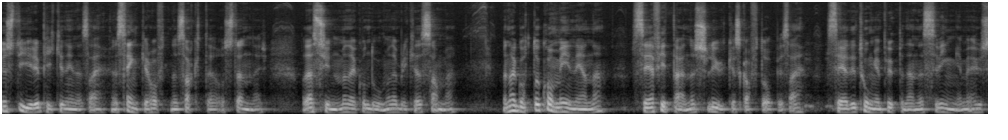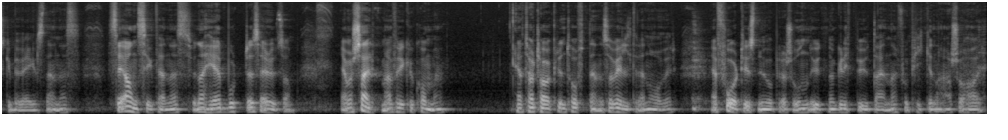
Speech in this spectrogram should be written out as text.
Hun styrer pikken inni seg. Hun senker hoftene sakte og stønner. Og det er synd med det kondomet. Det blir ikke det samme. Men det er godt å komme inn i henne. Se fitta hennes sluke skaftet oppi seg. Se de tunge puppene hennes svinge med huskebevegelsene hennes. Se ansiktet hennes. Hun er helt borte, ser det ut som. Jeg må skjerpe meg for ikke å komme. Jeg tar tak rundt hoften hennes og velter henne over. Jeg får til snuoperasjonen uten å glippe ut av henne, for pikken er så hard.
